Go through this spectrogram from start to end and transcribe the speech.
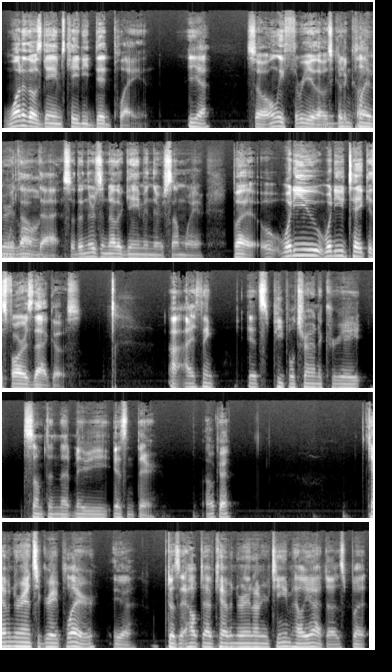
one of those games KD did play in. yeah, So only three of those could have come very without long. that. So then there's another game in there somewhere. But what do you what do you take as far as that goes? I, I think it's people trying to create something that maybe isn't there. Okay. Kevin Durant's a great player. Yeah, Does it help to have Kevin Durant on your team? Hell yeah, it does. But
